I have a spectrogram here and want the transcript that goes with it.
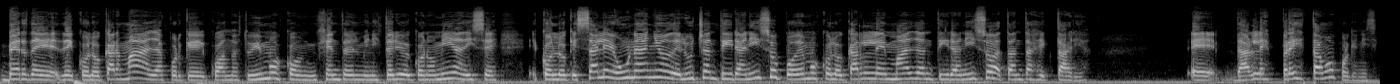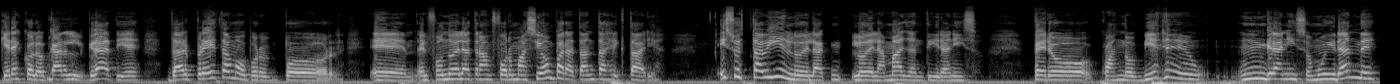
ver de, colocar mallas, porque cuando estuvimos con gente del Ministerio de Economía, dice, eh, con lo que sale un año de lucha antigranizo, podemos colocarle malla antigranizo a tantas hectáreas. darles préstamos, porque ni siquiera es colocar gratis, es dar préstamo por, por el Fondo de la Transformación para tantas hectáreas. Eso está bien lo de la, lo de la malla antigranizo, pero cuando viene un granizo muy grande,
